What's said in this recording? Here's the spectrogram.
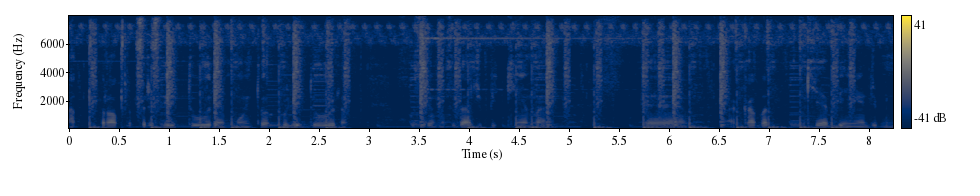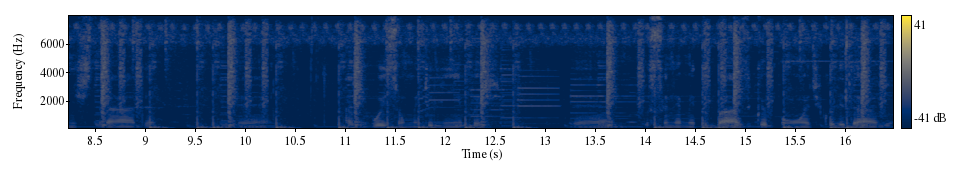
a, a própria prefeitura é muito acolhedora. Por ser uma cidade pequena, é, acaba que é bem administrada. É, as ruas são muito limpas, é, o saneamento básico é bom, é de qualidade.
